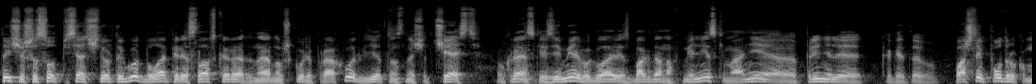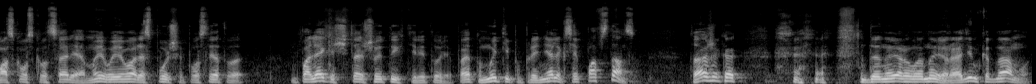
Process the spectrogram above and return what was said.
1654 год была Переславская Рада. Наверное, в школе проходит. Где-то, значит, часть украинских земель во главе с Богданом Хмельницким, они э, приняли, как это, пошли под руку московского царя. Мы воевали с Польшей после этого. Поляки считают, что это их территория. Поэтому мы, типа, приняли к себе повстанцев. Так же, как ДНР, ЛНР, один к одному.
